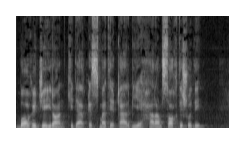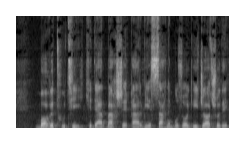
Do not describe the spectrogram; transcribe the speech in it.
باغ جیران که در قسمت غربی حرم ساخته شده باغ توتی که در بخش غربی صحن بزرگ ایجاد شده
